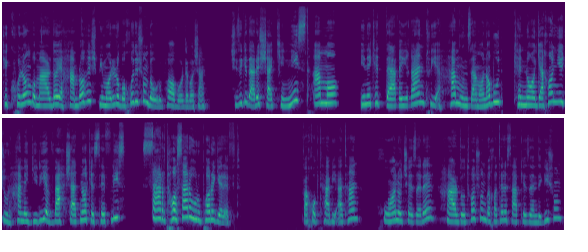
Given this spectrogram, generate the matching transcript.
که کلمب و مردای همراهش بیماری رو با خودشون به اروپا آورده باشن. چیزی که درش شکی نیست اما اینه که دقیقا توی همون زمانا بود که ناگهان یه جور همهگیری وحشتناک سفلیس سر تا سر اروپا رو گرفت. و خب طبیعتا خوان و چزره هر دوتاشون به خاطر سبک زندگیشون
